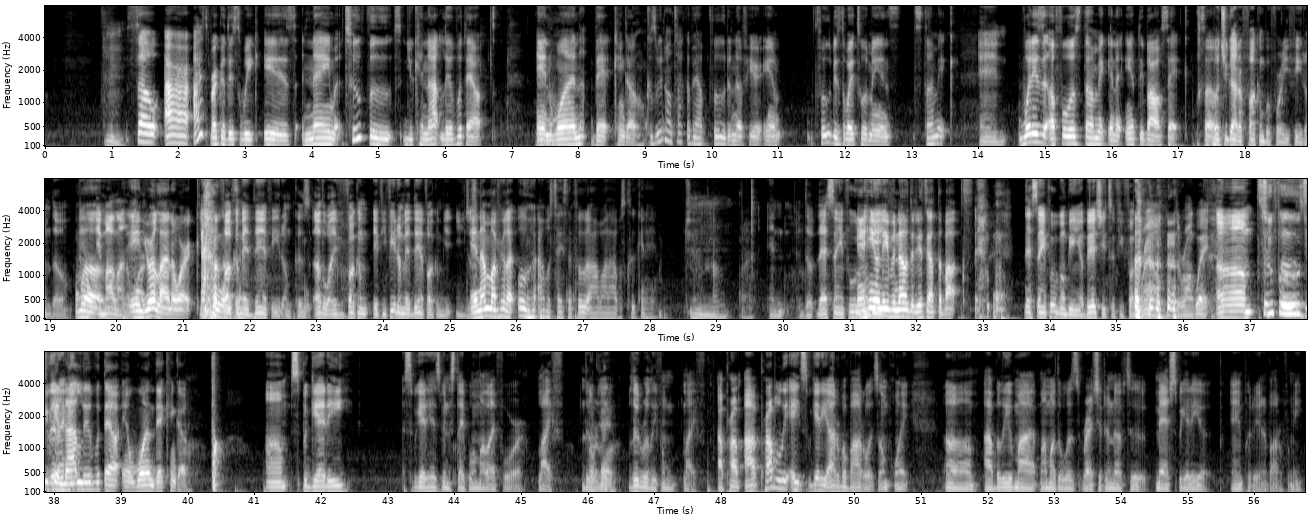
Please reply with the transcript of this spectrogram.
So our icebreaker this week is name two foods you cannot live without, and mm. one that can go. Because we don't talk about food enough here, and food is the way to a man's stomach. And What is it? A full stomach and an empty ball sack. So, but you gotta fuck them before you feed them though. In, well, in my line of work. in work, your line of work, you gotta fuck them and then feed them. Because otherwise, if you fuck them, if you feed them and then fuck them, you, you just and I'm up here like, oh, I was tasting food all while I was cooking it. Mm. Um, and the, that same food. And he don't be- even know that it's out the box. that same food gonna be in your bed sheets if you fuck around the wrong way. Um, two, Two foods foods you cannot can- live without, and one that can go. um spaghetti. Spaghetti has been a staple in my life for life. Literally, Okay. literally from life. I prob I probably ate spaghetti out of a bottle at some point. Um, I believe my my mother was ratchet enough to mash spaghetti up and put it in a bottle for me.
